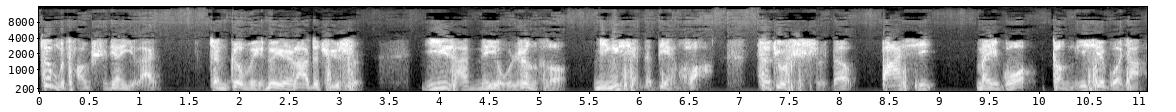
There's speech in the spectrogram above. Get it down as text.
这么长时间以来，整个委内瑞拉的局势依然没有任何明显的变化，这就使得巴西、美国等一些国家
